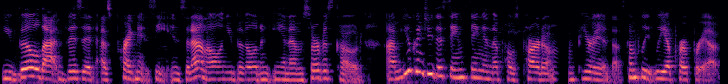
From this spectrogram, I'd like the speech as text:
you bill that visit as pregnancy incidental and you build an E&M service code. Um, you can do the same thing in the postpartum period. That's completely appropriate.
